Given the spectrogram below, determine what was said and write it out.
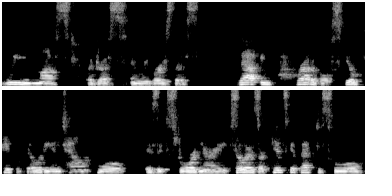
We must address and reverse this. That incredible skill capability and talent pool is extraordinary. So as our kids get back to school,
